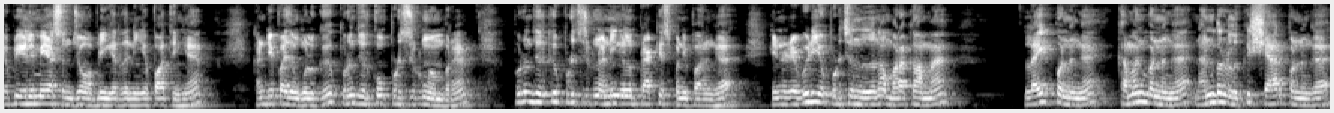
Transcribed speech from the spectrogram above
எப்படி எளிமையாக செஞ்சோம் அப்படிங்கிறத நீங்கள் பார்த்தீங்க கண்டிப்பாக இது உங்களுக்கு புரிஞ்சிருக்கும் பிடிச்சிருக்கும் நம்புகிறேன் புரிஞ்சிருக்கு பிடிச்சிருக்குன்னா நீங்களும் ப்ராக்டிஸ் பண்ணி பாருங்கள் என்னுடைய வீடியோ பிடிச்சிருந்ததுன்னா மறக்காமல் லைக் பண்ணுங்கள் கமெண்ட் பண்ணுங்கள் நண்பர்களுக்கு ஷேர் பண்ணுங்கள்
